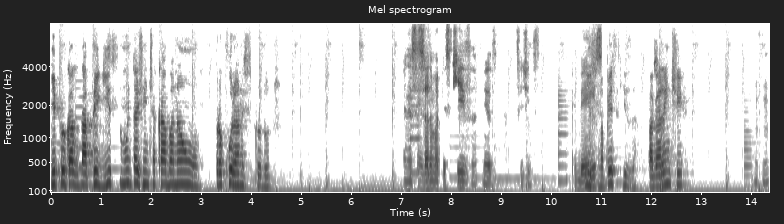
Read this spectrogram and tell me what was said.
E por causa da preguiça, muita gente acaba não procurando esses produtos. É necessário uma pesquisa mesmo, você diz. É bem isso, isso. uma pesquisa, para garantir. Uhum.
